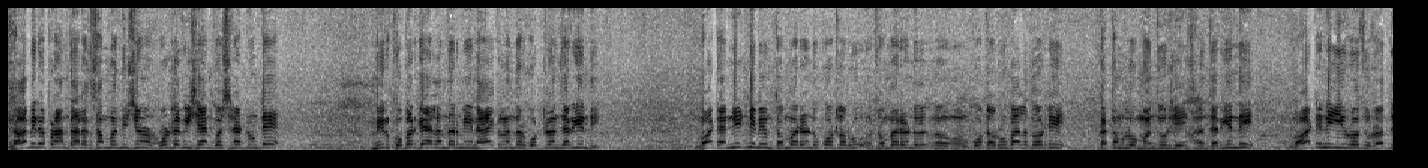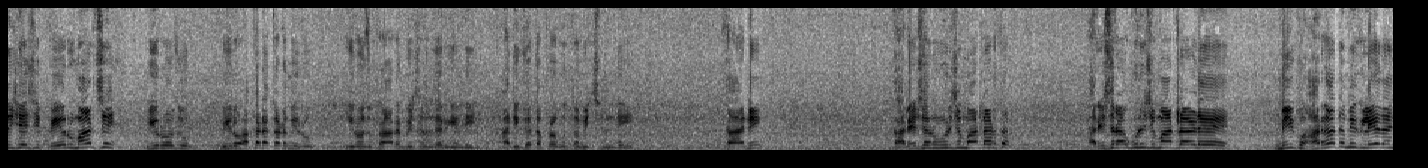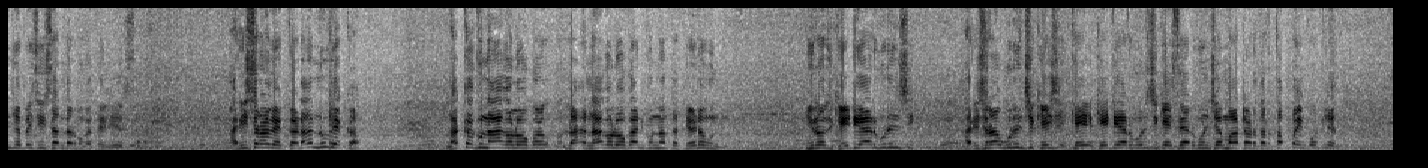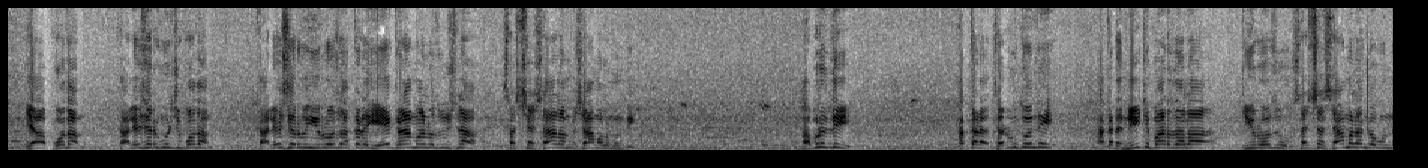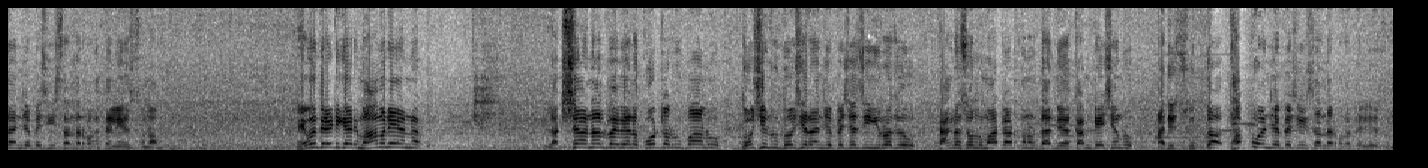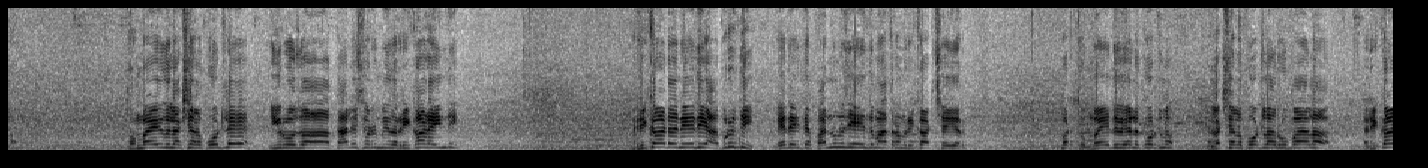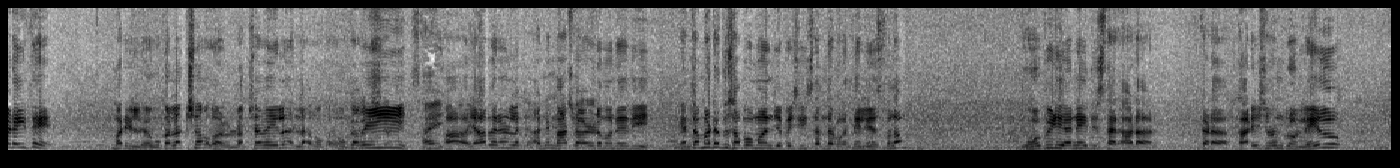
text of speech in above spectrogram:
గ్రామీణ ప్రాంతాలకు సంబంధించిన రోడ్ల విషయానికి వచ్చినట్టుంటే మీరు కొబ్బరికాయలందరూ మీ నాయకులందరూ కొట్టడం జరిగింది. వాటన్నింటినీ మేము తొంభై రెండు కోట్ల రూ తొంభై రెండు కోట్ల రూపాయలతోటి గతంలో మంజూరు చేయించడం జరిగింది. వాటిని ఈరోజు రద్దు చేసి పేరు మార్చి ఈరోజు మీరు అక్కడక్కడ మీరు ఈరోజు ప్రారంభించడం జరిగింది. అది గత ప్రభుత్వం ఇచ్చింది. కానీ కాళేశ్వరం గురించి మాట్లాడతారు. హరీశ్రావు గురించి మాట్లాడే మీకు అర్హత మీకు లేదని చెప్పేసి ఈ సందర్భంగా తెలియజేస్తున్నాను. హరీశ్రావు ఎక్కడ? నువ్వెక్క? నక్కకు నాగలోక నాగలోకానికి ఉన్నంత తేడా ఉంది. ఈరోజు కేటీఆర్ గురించి హరీశ్రావు గురించి కేసీ కే- కేటీఆర్ గురించి కేసీఆర్ గురించే మాట్లాడతారు తప్ప ఇంకోటి లేదు. యా పోదాం. కాళేశ్వరం గురించి పోదాం. కాళేశ్వరం ఈరోజు అక్కడ ఏ గ్రామాల్లో చూసినా సస్యశాలం శ్యామలం ఉంది. అభివృద్ధి అక్కడ జరుగుతుంది. అక్కడ నీటిపారుదల ఈరోజు సస్యశ్యామలంగా ఉందని చెప్పేసి ఈ సందర్భంగా తెలియజేస్తున్నాం. రేవంత్ రెడ్డి గారి మామనే అన్నారు. లక్ష నలభై వేల కోట్ల రూపాయలు దోషిండ్రు దోషిరు అని చెప్పేసి ఈరోజు కాంగ్రెస్ వాళ్ళు మాట్లాడుతున్నారు. దాని మీద కమిటీ వేసిండ్రు. అది శుద్ధ తప్పు అని చెప్పేసి ఈ సందర్భంగా తెలియజేస్తున్నాం. తొంభై ఐదు లక్షల కోట్లే ఈరోజు ఆ కాళేశ్వరం మీద రికార్డ్ అయింది. రికార్డ్ అనేది అభివృద్ధి. ఏదైతే పన్నులు చేయింది మాత్రం రికార్డ్ చేయరు. మరి తొంభై ఐదు వేల కోట్లు లక్షల కోట్ల రూపాయల రికార్డ్ అయితే మరి ఒక లక్ష లక్ష వేల ఒక- వెయ్యి యాభై రెండు లక్ష అన్ని మాట్లాడడం అనేది ఎంత మటుకు సభమా అని చెప్పేసి ఈ సందర్భంగా తెలియజేస్తున్నాం. దోపిడీ అనేది సరే ఆడ ఇక్కడ కాళేశ్వరంలో లేదు.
